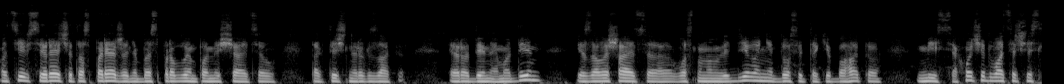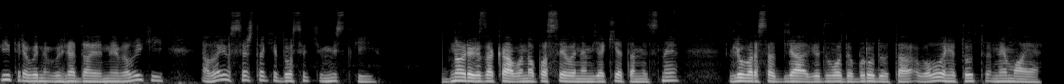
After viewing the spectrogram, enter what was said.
Оці всі речі та спорядження без проблем поміщаються в тактичний рюкзак R1M1 і залишається в основному відділенні досить таки багато місця. Хоч і 26 літрів, він виглядає невеликий, але все ж таки досить вмісткий. Дно рюкзака воно посилене м'яке та міцне. Люверса для відводу бруду та вологи тут немає.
